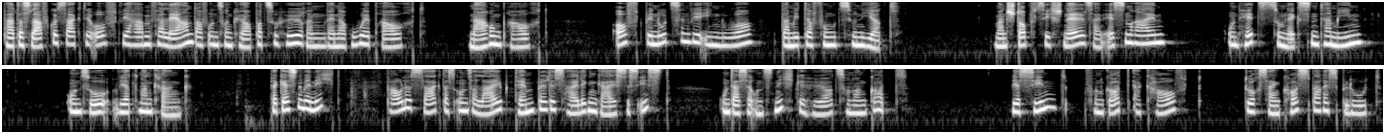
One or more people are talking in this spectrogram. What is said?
Pater Slavko sagte oft, wir haben verlernt, auf unseren Körper zu hören, wenn er Ruhe braucht, Nahrung braucht. Oft benutzen wir ihn nur, damit er funktioniert. Man stopft sich schnell sein Essen rein und hetzt zum nächsten Termin, und so wird man krank. Vergessen wir nicht, Paulus sagt, dass unser Leib Tempel des Heiligen Geistes ist und dass er uns nicht gehört, sondern Gott. Wir sind von Gott erkauft durch sein kostbares Blut.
